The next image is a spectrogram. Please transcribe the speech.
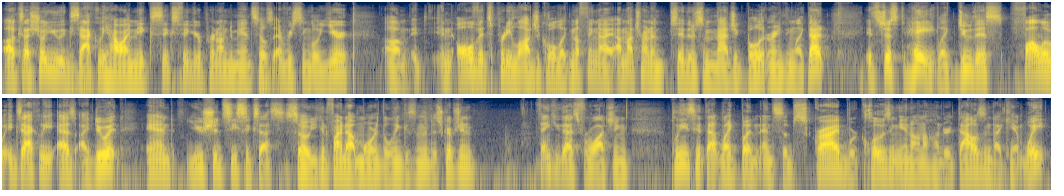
because uh, I show you exactly how I make six figure print on demand sales every single year. Um, it, and all of it's pretty logical. Like nothing, I, I'm not trying to say there's some magic bullet or anything like that. It's just, hey, like do this, follow exactly as I do it, and you should see success. So you can find out more. The link is in the description. Thank you guys for watching. Please hit that like button and subscribe. We're closing in on 100,000. I can't wait.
